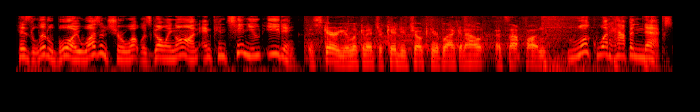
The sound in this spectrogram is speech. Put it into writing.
His little boy wasn't sure what was going on and continued eating. It's scary. You're looking at your kid, you're choking, you're blacking out. That's not fun. Look what happened next.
